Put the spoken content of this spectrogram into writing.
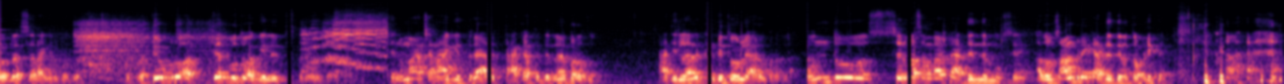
ಯೋಗರಾಜ್ ಸರ್ ಆಗಿರ್ಬೋದು ಪ್ರತಿಯೊಬ್ಬರು ಅತ್ಯದ್ಭುತವಾಗಿ ಸಿನಿಮಾ ಚೆನ್ನಾಗಿದ್ರೆ ಅದಕ್ಕೆ ತಾಕತ್ತಿದ್ರೆ ಬರೋದು. ಅದಿಲ್ಲ ಅಂದ್ರೆ ಖಂಡಿತವಾಗ್ಲೂ ಯಾರು ಬರಲ್ಲ. ಒಂದು ಸಿನಿಮಾ ಸಂಭಾಷಣೆ ಹದಿನೈದು ದಿನ ಮುಗಿಸ್ತೀನಿ. ಅದೊಂದು ಸಾಂಗ್ ಬ್ರೇಕ್ ಹದಿನೈದು ದಿನ ತಗೊಂಡಿದ್ದೆ.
